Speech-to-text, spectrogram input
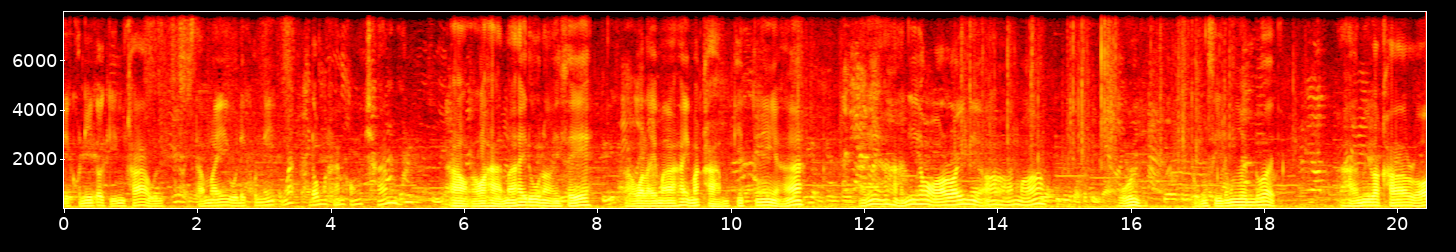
เด็กคนนี้ก็กินข้าวทำไมอยู่เด็กคนนี้วะดมอาหารของฉันเอาเอาอาหารมาให้ดูหน่อยเซเอาอะไรมาให้มะขามกินเนี่ยฮะอันนี้อาหารยี่ห้ออะไรเนี่ยอาหารหมาโอ้ยถุงสีน้ำเงินด้วย อาหารมีราคาหรอ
